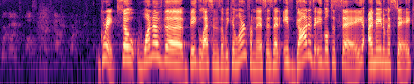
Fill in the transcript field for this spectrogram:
we're going to also that's got to be part of the defense. Great. So, one of the big lessons that we can learn from this is that if God is able to say, I made a mistake,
